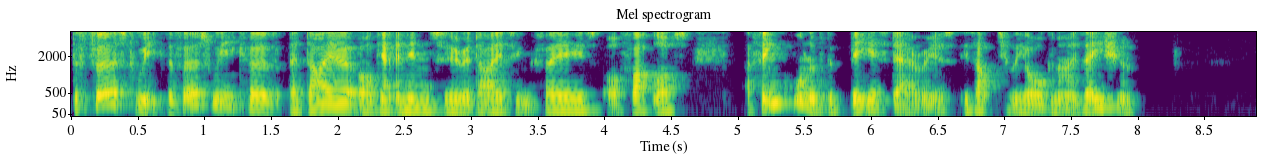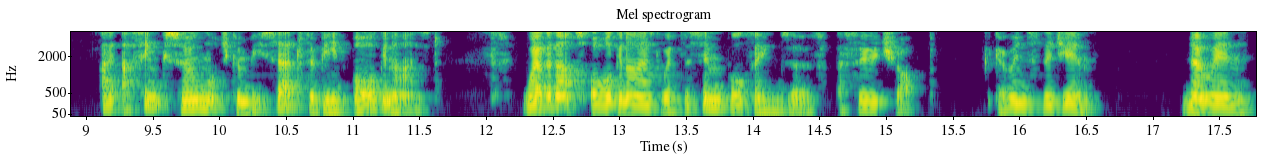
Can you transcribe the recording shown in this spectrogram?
The first week, the first week of a diet or getting into a dieting phase or fat loss, I think one of the biggest areas is actually organization. I, I think so much can be said for being organized. Whether that's organized with the simple things of a food shop, going to the gym, knowing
